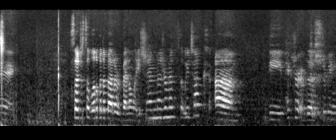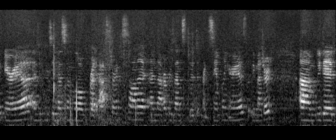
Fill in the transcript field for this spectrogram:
Okay. So just a little bit about our ventilation measurements that we took. Um, the picture of the stripping area, as you can see, has some little red asterisks on it, and that represents the different sampling areas that we measured. Um, we did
